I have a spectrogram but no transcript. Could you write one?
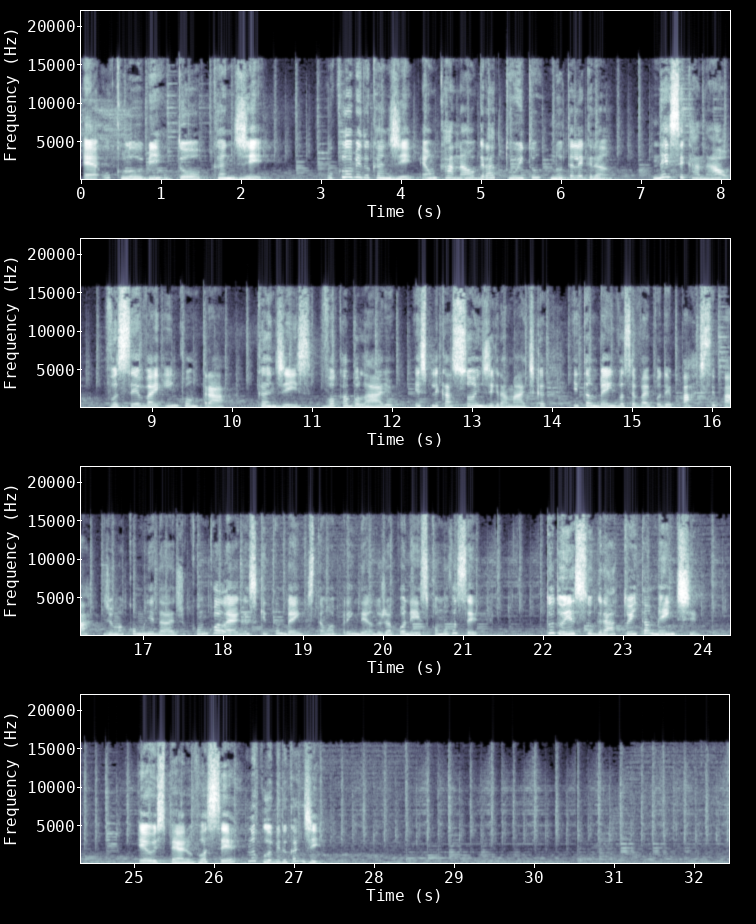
É o Clube do Kanji. O Clube do Kanji é um canal gratuito no Telegram. Nesse canal você vai encontrar kanjis, vocabulário, explicações de gramática e também você vai poder participar de uma comunidade com colegas que também estão aprendendo japonês como você. Tudo isso gratuitamente. Eu espero você no Clube do Kanji.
